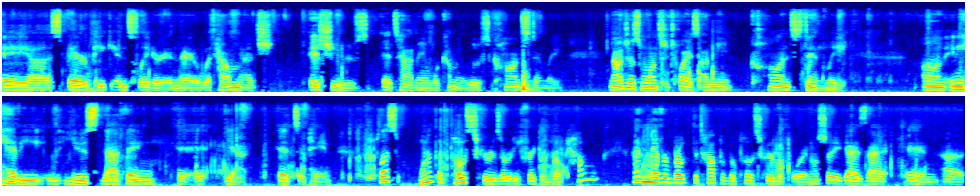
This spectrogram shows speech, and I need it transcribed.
a uh, spare PEEK insulator in there with how much issues it's having with coming loose constantly. Not just once or twice, I mean constantly. On any heavy use, that thing, it, it, yeah, it's a pain. Plus, one of the post screws already freaking broke. How? I've never broke the top of a post screw before, and I'll show you guys that in uh,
